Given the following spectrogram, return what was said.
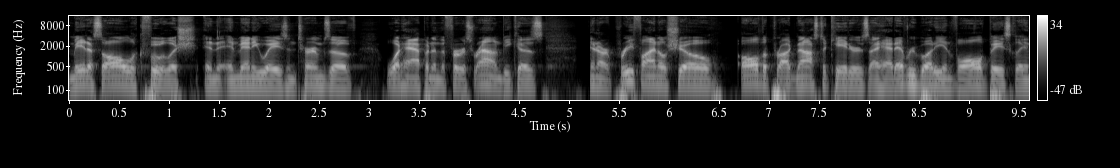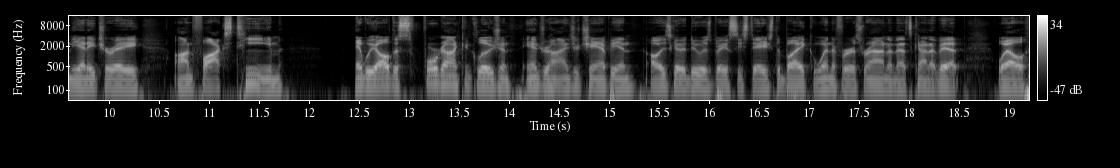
made us all look foolish in, in many ways in terms of what happened in the first round because in our pre-final show, all the prognosticators, I had everybody involved basically in the NHRA on Fox team, and we all just foregone conclusion. Andrew Hines, your champion. All he's got to do is basically stage the bike, win the first round, and that's kind of it. Well,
